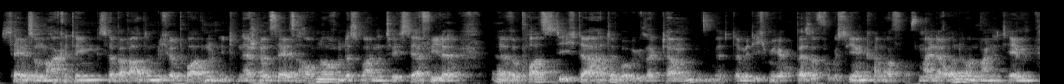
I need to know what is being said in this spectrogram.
Sales und Marketing separat in mich reporten und International Sales auch noch. Und das waren natürlich sehr viele äh, Reports, die ich da hatte, wo wir gesagt haben, damit ich mich auch besser fokussieren kann auf, auf meine Rolle und meine Themen,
